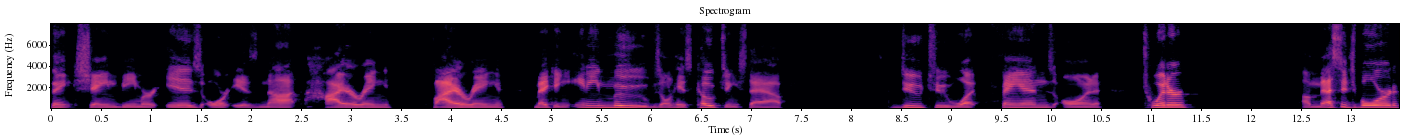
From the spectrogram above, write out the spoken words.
think Shane Beamer is or is not hiring, firing, making any moves on his coaching staff due to what fans on Twitter, a message board,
